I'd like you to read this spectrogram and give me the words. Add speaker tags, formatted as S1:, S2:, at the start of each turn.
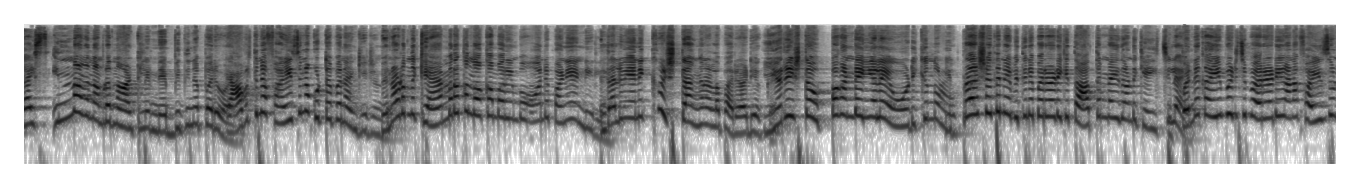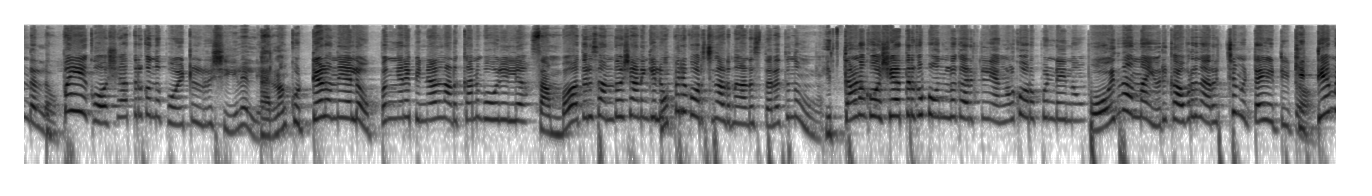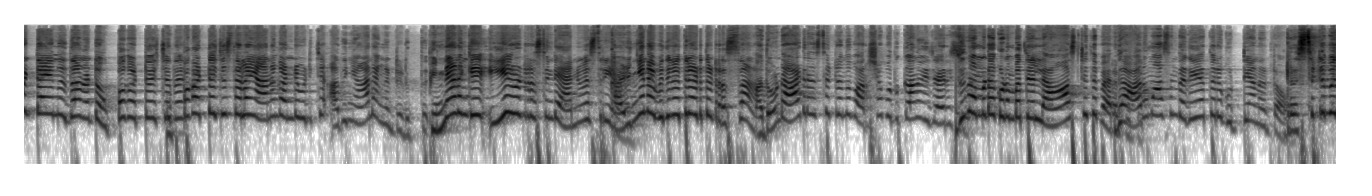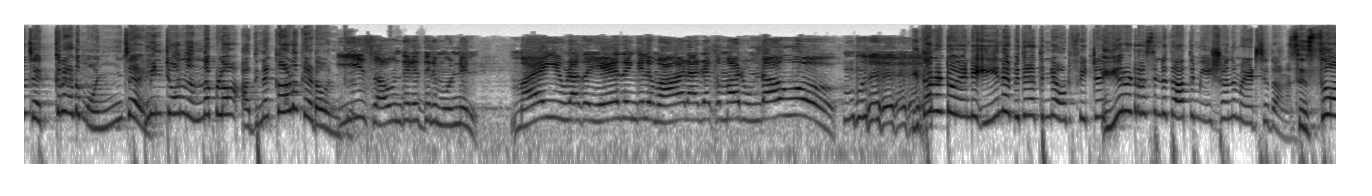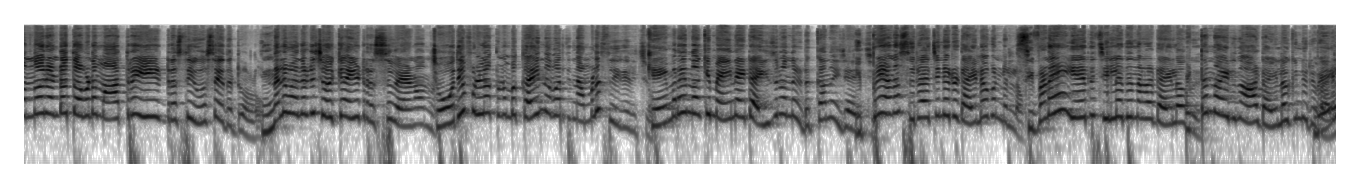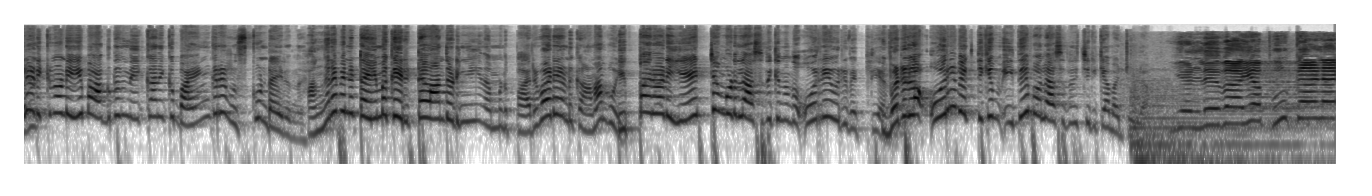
S1: Guys ഇന്നാണ് നമ്മുടെ നാട്ടിലെ നബിദിന പരിപാടി. രാവിലെ തന്നെ ഫൈസിനെ കുട്ടപ്പനാക്കിയിട്ടുണ്ട് എന്നോടൊന്ന് ക്യാമറ ഒക്കെ നോക്കാൻ പറയുമ്പോൾ ഓന്റെ പണി കണ്ടില്ല? എന്തായാലും എനിക്കും ഇഷ്ടം അങ്ങനെയുള്ള പരിപാടിയൊക്കെ. ഈ ഒരു ഇഷ്ടം ഉപ്പ കണ്ടു കഴിഞ്ഞാലേ ഓടിക്കുന്നുള്ളൂ. ഇപ്രാവശ്യത്തെ നബിദിന പരിപാടിക്ക് താത്ത താത്തുണ്ടായതുകൊണ്ട് കേച്ചില്ല. എന്നെ കൈ പിടിച്ച് പരിപാടി കാണാൻ ഫൈസ് ഉണ്ടല്ലോ. ഉപ്പ ഈ ഘോഷയാത്രക്കൊന്നും പോയിട്ടുള്ള ഒരു ശീലല്ലേ? കാരണം കുട്ടികളൊന്നും ഉപ്പ ഇങ്ങനെ പിന്നാലെ നടക്കാനും പോലില്ല. സംഭവം അതൊരു സന്തോഷമാണെങ്കിലും ഉപ്പര് കുറച്ച് നടന്നാണ് സ്ഥലത്ത് നോങ്ങും ഇത്തവണ ഘോഷയാത്രക്ക് പോകുന്നുള്ള കാര്യത്തിൽ ഞങ്ങൾക്ക് ഉറപ്പുണ്ടായിരുന്നു. പോയത് നന്നായി. ഒരു കവർ നിറച്ച് മിഠായി കിട്ടിയിട്ട്? കിട്ടിയ മിഠായി ഇതാണ് കേട്ടോ ഉപ്പ കട്ടുവെച്ചത് ഉപ്പ കട്ടുവെച്ച സ്ഥലം ഞാനും കണ്ടുപിടിച്ച് അത് ഞാൻ അങ്ങോട്ട് എടുത്ത്. പിന്നാണെങ്കിൽ ഈ ഒരു ഡ്രസ്സിന്റെ ആനിവേഴ്സറി കഴിഞ്ഞ നബിദിനത്തിൽ എടുത്ത ഡ്രസ്സാണ്. അതുകൊണ്ട് ആ ഡ്രസ് ഇട്ടൊന്ന് വർഷം പുതുക്കാന്ന് വിചാരിച്ചു. ഇത് നമ്മുടെ കുടുംബത്തിലെ ലാസ്റ്റത്തെ പേര് ഇത് ആറു മാസം തികയാത്തൊരു കുട്ടിയാണ് കേട്ടോ ഡ്രസ് ഇട്ടപ്പോ ചക്കരയുടെ മൊഞ്ചായി. മിനിറ്റ് ഓൻ നിന്നപ്പോഴോ അതിനേക്കാളും കേടോ
S2: ഈ സൗന്ദര്യത്തിന് മുന്നിൽ ഏതെങ്കിലും ആരാജക്കന്മാരുണ്ടാവോ
S1: ഇതാണ് കേട്ടോ എന്റെ ഈ ഔട്ട്ഫിറ്റ് ഈ ഒരു ഡ്രസ്സിന്റെ താത്ത മീഷോന്ന് മേടിച്ചതാണ്. സിസ് ഒന്നോ രണ്ടോ തവണ മാത്രമേ ഈ ഡ്രസ്സ് യൂസ് ചെയ്തിട്ടുള്ളൂ. ഇന്നലെ വന്നിട്ട് ചോദിക്കാം ഈ ഡ്രസ്സ് വേണോ ചോദ്യം ഫുൾ ആക്കുമ്പോൾ കൈ നിവർത്തി നമ്മൾ സ്വീകരിച്ചു. ക്യാമറ നോക്കി മെയിൻ ആയിട്ട് ഐസിനൊന്ന് എടുക്കാന്ന് വിചാരിച്ചു. ഇപ്പോഴാണ് സുരാജിന്റെ ഒരു ഡയലോഗ് ഉണ്ടല്ലോ? ശിവണേ ഏത് ചില്ലത് എന്നുള്ള ഡയലോഗ് പെട്ടെന്നായിരുന്നു ആ ഡയലോഗിന്റെ ഒരു വെയിലടിക്കണോണ്ട് ഈ ഭാഗത്ത് നീക്കാൻ എനിക്ക് ഭയങ്കര റിസ്ക് ഉണ്ടായിരുന്നു. അങ്ങനെ പിന്നെ ടൈമൊക്കെ ഇരുട്ടാവാൻ തുടങ്ങി. നമ്മുടെ പരിപാടിയാണ് കാണാൻ പോയി. ഈ പരിപാടി ഏറ്റവും കൂടുതൽ ആസ്വദിക്കുന്നത് ഒരേ ഒരു വ്യക്തിയാണ്. ഇവിടെയുള്ള ഒരു വ്യക്തിക്കും ഇതേപോലെ ആസ്വദിച്ചിരിക്കാൻ പറ്റൂല.
S3: പൂക്കളെ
